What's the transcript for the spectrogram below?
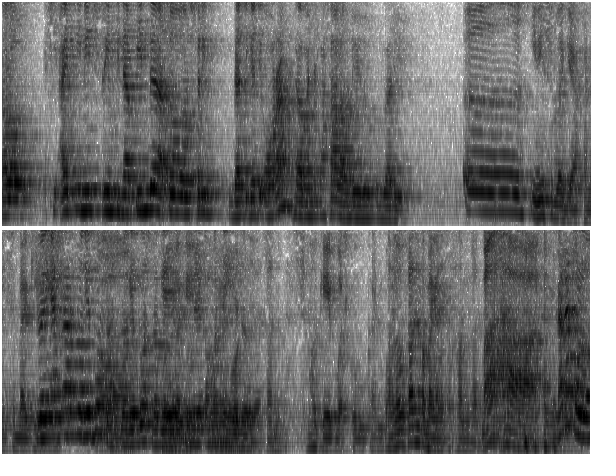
kalau si IT ini sering pindah-pindah atau sering ganti-ganti orang nggak banyak masalah dia itu pribadi. Eh ini sebagai apa nih? Sebagai Sebagai SR sebagai bos lah, Oh, sebagai bos sebagai sebagai- pemilik company Sebagai bos gitu. ya kan sebagai bosku bukan bos. Lalu kan pemegang saham kan? Bah Karena kalau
